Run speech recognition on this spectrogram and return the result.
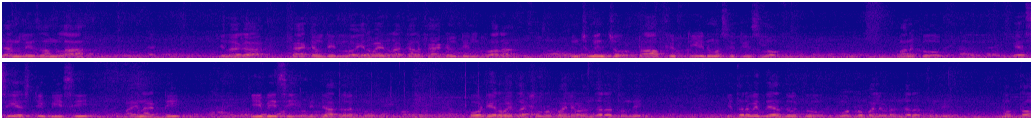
జర్నలిజం లా ఇలాగా ఫ్యాకల్టీల్లో ఇరవై ఐదు రకాల ఫ్యాకల్టీల ద్వారా ఇంచుమించు టాప్ ఫిఫ్టీ యూనివర్సిటీస్లో మనకు SC ST BC minority EBC విద్యార్థులకు కోటి ఇరవై లక్షల రూపాయలు ఇవ్వడం జరుగుతుంది. ఇతర విద్యార్థులకు కోటి రూపాయలు ఇవ్వడం జరుగుతుంది. మొత్తం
